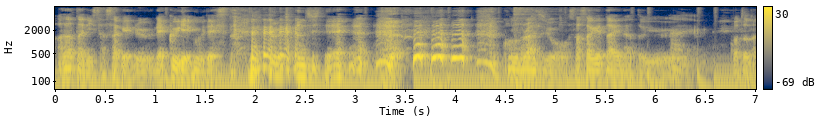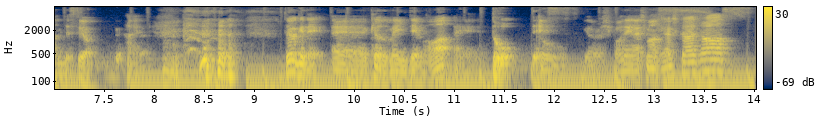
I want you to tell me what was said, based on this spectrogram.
あなたに捧げるレクイエムですという 感じで、このラジオを捧げたいなというはい。ことなんですよ。はい。というわけで、えー今日のメインテーマは、えー、どうです。よろしくお願いします。よろしくお願いします。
